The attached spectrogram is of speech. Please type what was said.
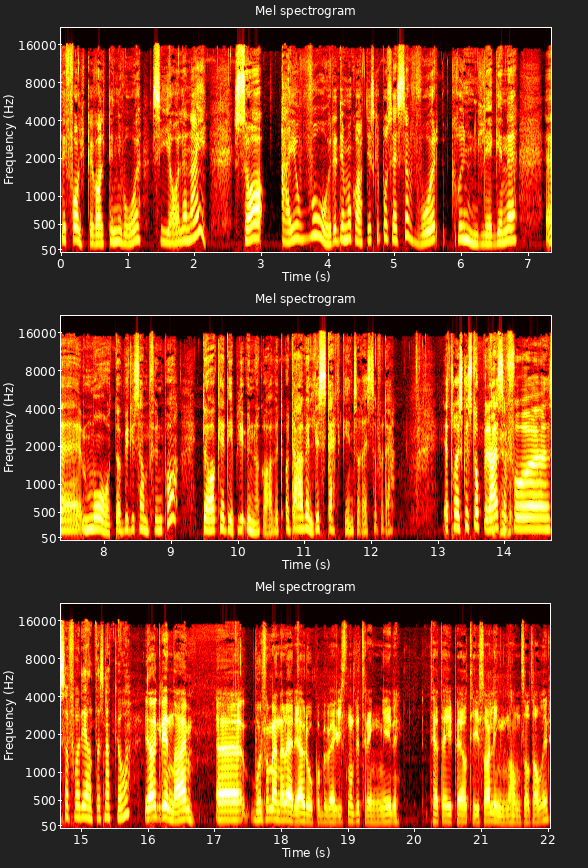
det folkevalgte nivået, si ja eller nei, så er jo våre demokratiske prosesser, vår grunnleggende eh, måte å bygge samfunn på, da kan de bli undergravet. Og det er veldig sterke interesser for det. Jeg tror jeg skal stoppe der, så får, så får de andre snakke òg. Ja, Grindheim. Eh, hvorfor mener dere i Europabevegelsen at vi trenger TTIP og TISA og lignende handelsavtaler?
